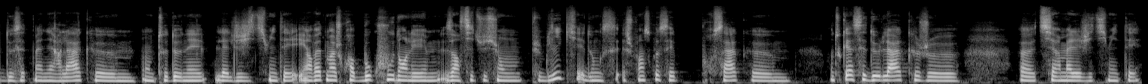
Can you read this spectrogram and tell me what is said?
de cette manière-là que euh, on te donnait la légitimité. Et en fait, moi, je crois beaucoup dans les institutions publiques, et donc je pense que c'est pour ça que, en tout cas, c'est de là que je euh, tire ma légitimité.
